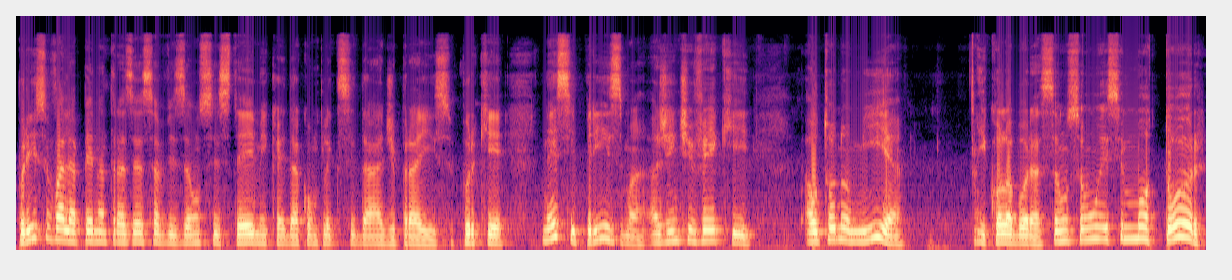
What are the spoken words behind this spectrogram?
Por isso vale a pena trazer essa visão sistêmica e da complexidade para isso, porque nesse prisma a gente vê que autonomia e colaboração são esse motor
